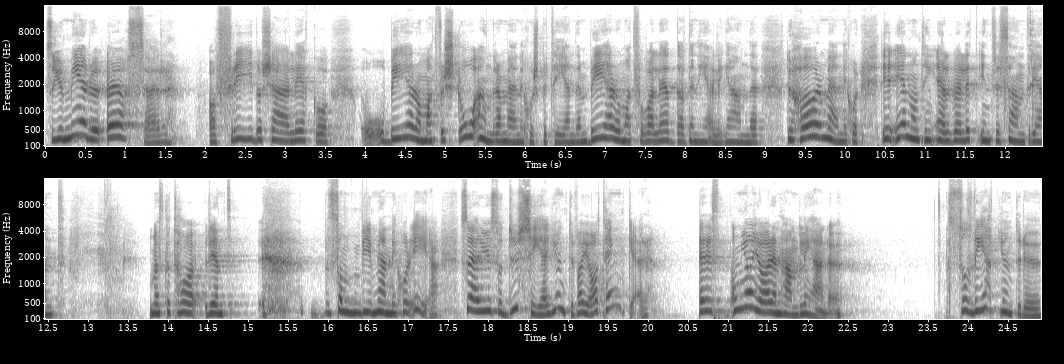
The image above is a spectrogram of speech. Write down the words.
Så ju mer du öser av frid och kärlek och, och, och ber om att förstå andra människors beteenden, ber om att få vara ledd av den heliga Ande. Du hör människor. Det är någonting väldigt intressant rent, om jag ska ta rent som vi människor är, så är det ju så, du ser ju inte vad jag tänker. Om jag gör en handling här nu, så vet ju inte du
